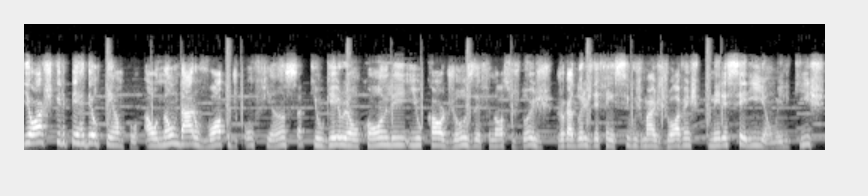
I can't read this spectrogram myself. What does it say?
E eu acho que ele perdeu tempo ao não dar o voto de confiança que o Gabriel Conley e o Carl Joseph, nossos dois jogadores defensivos mais jovens, mereceriam. Ele quis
